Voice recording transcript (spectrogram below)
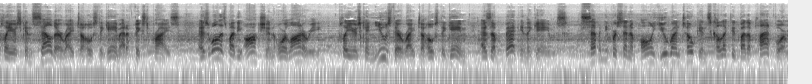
Players can sell their right to host a game at a fixed price, as well as by the auction or lottery. Players can use their right to host a game as a bet in the games. 70% of all U-Run tokens collected by the platform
